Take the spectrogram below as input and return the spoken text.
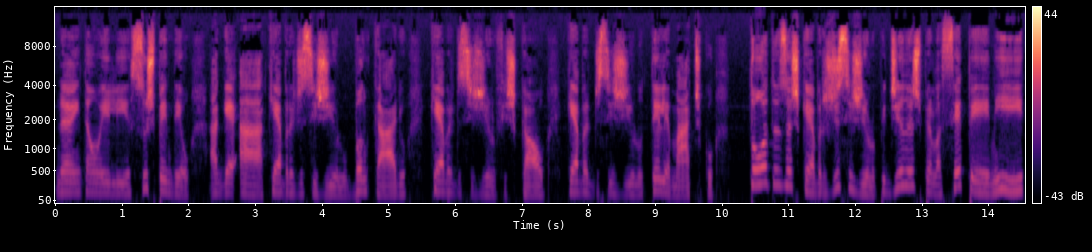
Né? Então, ele suspendeu a, a quebra de sigilo bancário, quebra de sigilo fiscal, quebra de sigilo telemático, todas as quebras de sigilo pedidas pela CPMI,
